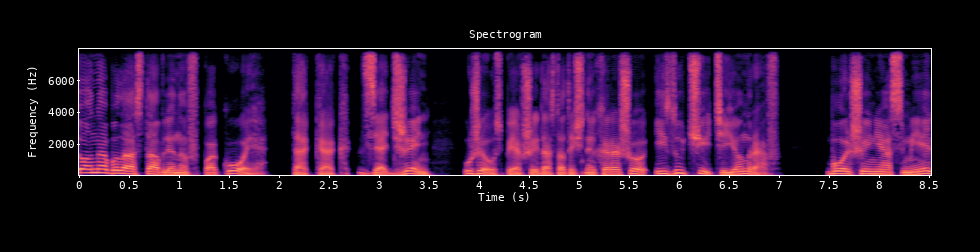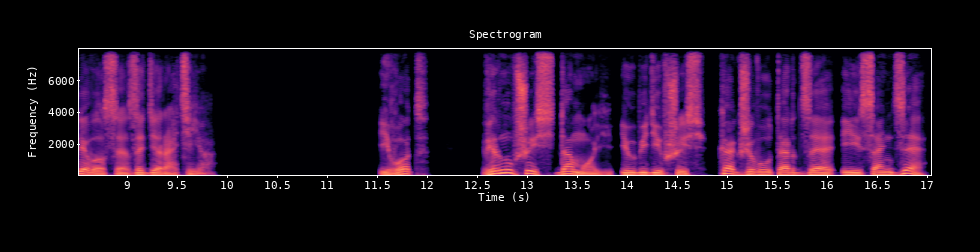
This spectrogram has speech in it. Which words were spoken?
то она была оставлена в покое, так как дядь Жень, уже успевший достаточно хорошо изучить ее нрав, больше не осмеливался задирать ее. И вот, вернувшись домой и убедившись, как живут Эрдзе и Саньдзе,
